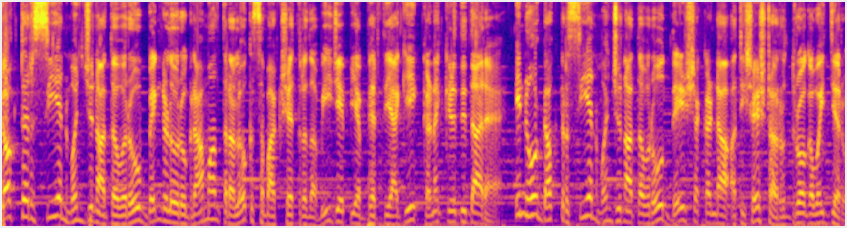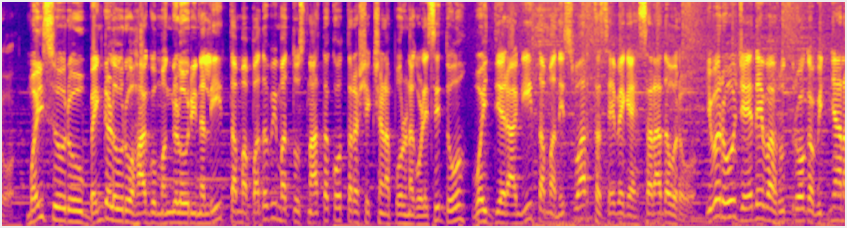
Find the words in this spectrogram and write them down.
ಡಾಕ್ಟರ್ ಸಿಎನ್ ಮಂಜುನಾಥ್ ಅವರು ಬೆಂಗಳೂರು ಗ್ರಾಮಾಂತರ ಲೋಕಸಭಾ ಕ್ಷೇತ್ರದ ಬಿಜೆಪಿ ಅಭ್ಯರ್ಥಿಯಾಗಿ ಕಣಕ್ಕಿಳಿದಿದ್ದಾರೆ. ಇನ್ನು ಡಾಕ್ಟರ್ ಸಿಎನ್ ಮಂಜುನಾಥ್ ಅವರು ದೇಶ ಕಂಡ ಅತಿಶ್ರೇಷ್ಠ ಹೃದ್ರೋಗ ವೈದ್ಯರು. ಮೈಸೂರು, ಬೆಂಗಳೂರು ಹಾಗೂ ಮಂಗಳೂರಿನಲ್ಲಿ ತಮ್ಮ ಪದವಿ ಮತ್ತು ಸ್ನಾತಕೋತ್ತರ ಶಿಕ್ಷಣ ಪೂರ್ಣಗೊಳಿಸಿದ್ದು ವೈದ್ಯರಾಗಿ ತಮ್ಮ ನಿಸ್ವಾರ್ಥ ಸೇವೆಗೆ ಹೆಸರಾದವರು. ಇವರು ಜಯದೇವ ಹೃದ್ರೋಗ ವಿಜ್ಞಾನ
